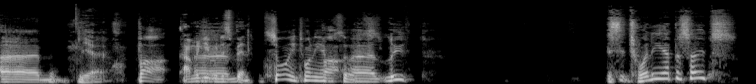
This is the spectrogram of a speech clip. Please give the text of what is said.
Um, Yeah. but I'm gonna give it a um, spin. It's only 20 but, episodes. uh, Luth- is it 20 episodes?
